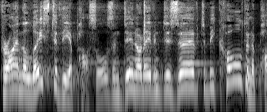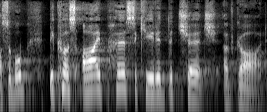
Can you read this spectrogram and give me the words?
For I am the least of the apostles and do not even deserve to be called an apostle because I persecuted the church of God.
